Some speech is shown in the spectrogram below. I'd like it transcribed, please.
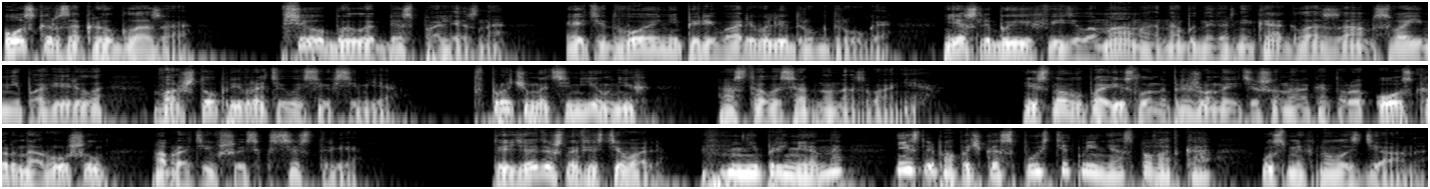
Оскар закрыл глаза. Все было бесполезно. Эти двое не переваривали друг друга. Если бы их видела мама, она бы наверняка глазам своим не поверила, во что превратилась их семья. Впрочем, от семьи у них осталось одно название. И снова повисла напряженная тишина, которую Оскар нарушил, обратившись к сестре. «Ты едешь на фестиваль?» «Непременно, если папочка спустит меня с поводка», — усмехнулась Диана.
